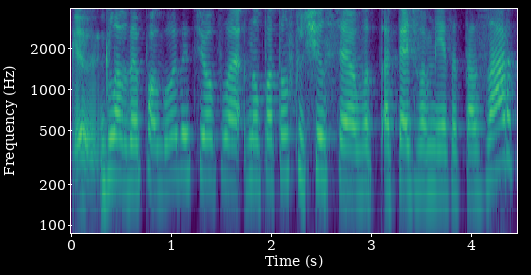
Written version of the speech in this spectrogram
э, главная погода теплая. Но потом включился вот опять во мне этот азарт,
